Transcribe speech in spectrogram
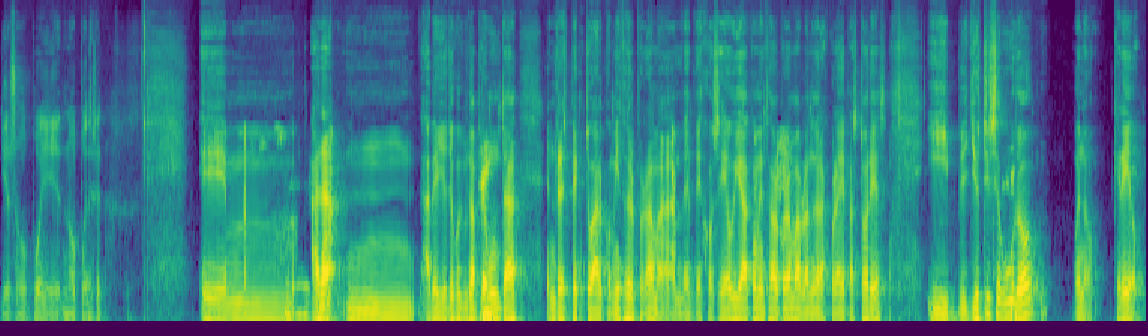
Y eso pues no puede ser. Em, Ana, mm, a ver, yo tengo una pregunta respecto al comienzo del programa. José hoy ha comenzado el programa hablando de la escuela de pastores y yo estoy seguro, bueno, creo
